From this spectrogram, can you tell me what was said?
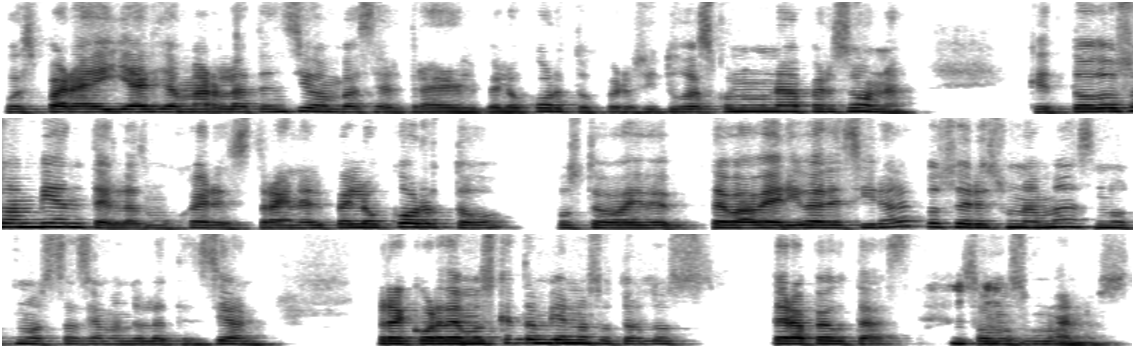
pues para ella el llamar la atención va a ser traer el pelo corto, pero si tú vas con una persona que todo su ambiente, las mujeres traen el pelo corto, pues te va, a, te va a ver y va a decir, ah, pues eres una más, no, no estás llamando la atención. Recordemos que también nosotros los terapeutas somos humanos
